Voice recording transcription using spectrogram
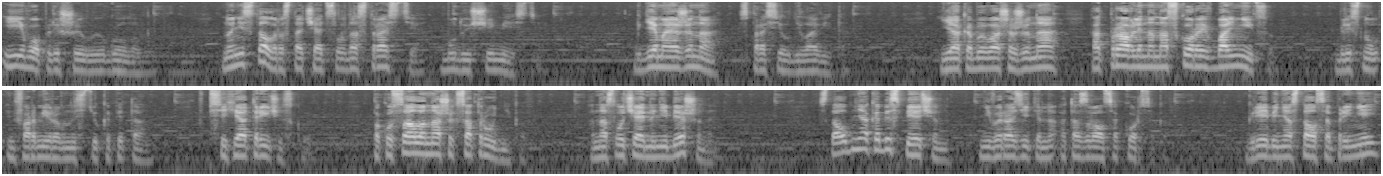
и его плешивую голову, но не стал расточать сладострастие будущей мести. «Где моя жена?» – спросил деловито. «Якобы ваша жена отправлена на скорой в больницу», – блеснул информированностью капитан. «В психиатрическую. Покусала наших сотрудников. Она случайно не бешеная?» «Столбняк обеспечен», – невыразительно отозвался Корсаков. «Гребень остался при ней?»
